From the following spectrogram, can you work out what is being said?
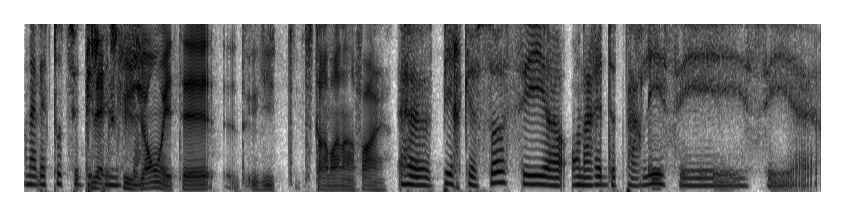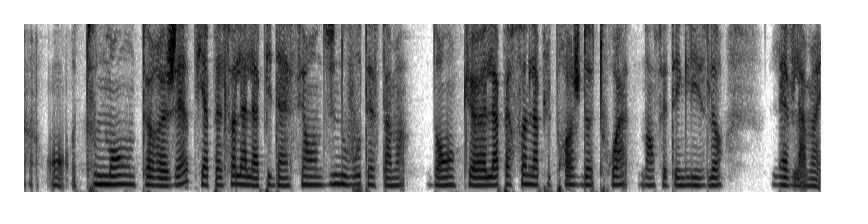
On avait tout de suite. Puis l'exclusion était, tu t'en vas en enfer. Euh, pire que ça, c'est euh, on arrête de te parler, c'est, c'est euh, tout le monde te rejette. Ils appellent ça la lapidation du Nouveau Testament. Donc la personne la plus proche de toi dans cette église-là lève la main.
